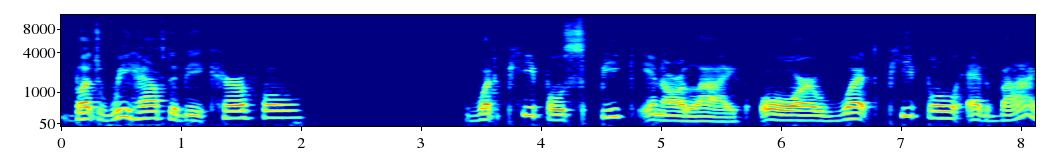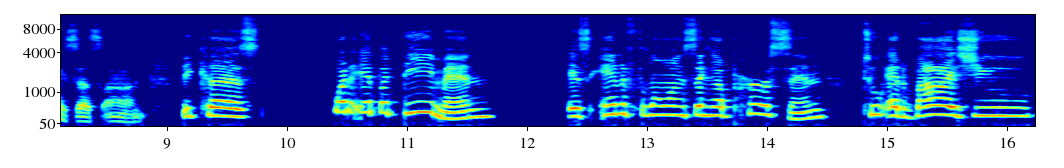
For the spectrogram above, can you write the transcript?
But we have to be careful what people speak in our life or what people advise us on. Because what if a demon is influencing a person to advise you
